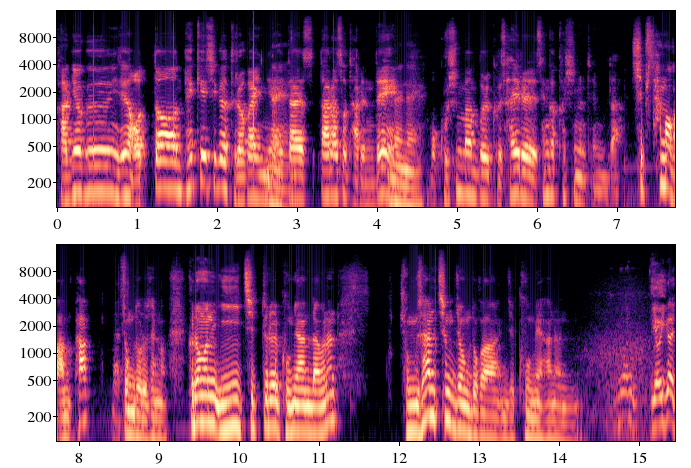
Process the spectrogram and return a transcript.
가격은 이제 어떤 패키지가 들어가 있냐에 네. 따- 따라서 다른데 네네. 뭐 90만 불 그 사이를 생각하시면 됩니다. 13억 안팎 맞습니다. 정도로 생각. 그러면 이 집들을 구매한다면은 중산층 정도가 이제 구매하는. 여기가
